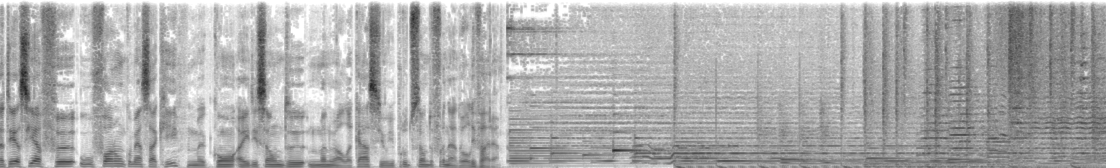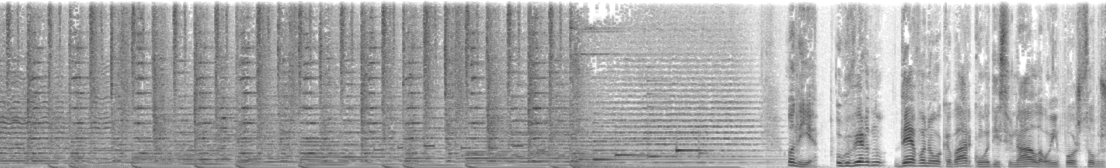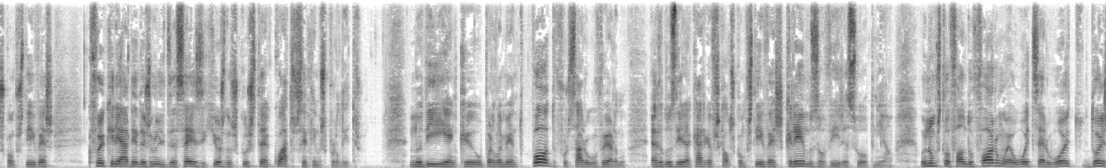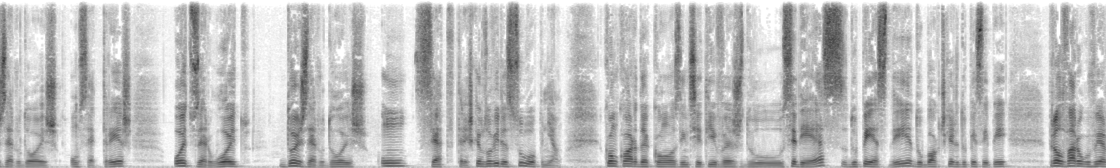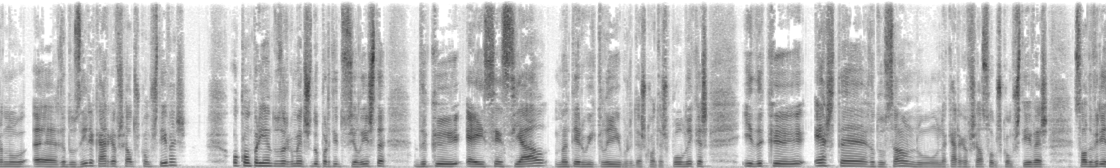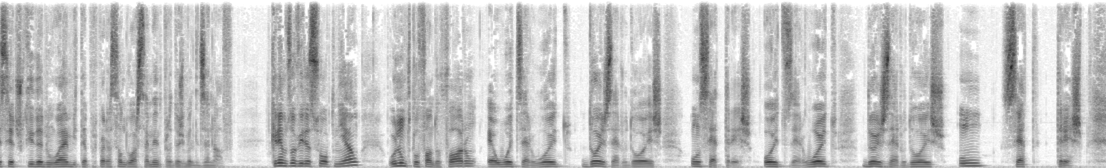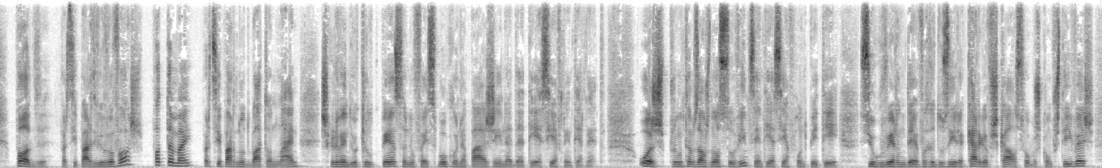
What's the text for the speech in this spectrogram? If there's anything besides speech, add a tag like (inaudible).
Na TSF, o fórum começa aqui com a edição de Manuela Cássio e produção de Fernando Oliveira. Bom dia. O Governo deve ou não acabar com o adicional ao imposto sobre os combustíveis que foi criado em 2016 e que hoje nos custa 4 cêntimos por litro. No dia em que o Parlamento pode forçar o Governo a reduzir a carga fiscal dos combustíveis, queremos ouvir a sua opinião. O número de telefone do Fórum é o 808-202-173, 808-202-173. Queremos ouvir a sua opinião. Concorda com as iniciativas do CDS, do PSD, do Bloco de Esquerda e do PCP para levar o Governo a reduzir a carga fiscal dos combustíveis? Ou compreende os argumentos do Partido Socialista de que é essencial manter o equilíbrio das contas públicas e de que esta redução no, na carga fiscal sobre os combustíveis só deveria ser discutida no âmbito da preparação do orçamento para 2019? Queremos ouvir a sua opinião. O número de telefone do Fórum é o 808-202-173. 808-202-173. 3. Pode participar de viva voz, pode também participar no debate online, escrevendo aquilo que pensa no Facebook ou na página da TSF na internet. Hoje perguntamos aos nossos ouvintes em tsf.pt se o governo deve reduzir a carga fiscal sobre os combustíveis.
